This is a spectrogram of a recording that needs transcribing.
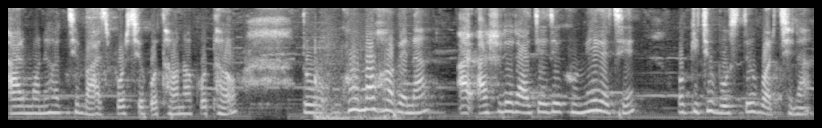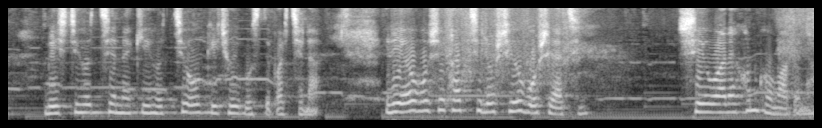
আর মনে হচ্ছে বাজ পড়ছে কোথাও না কোথাও। তো ঘুমও হবে না, আর আসলে রাজিয়া যে ঘুমিয়ে গেছে, ও কিছু বুঝতেও পারছে না। বৃষ্টি হচ্ছে না কি হচ্ছে, ও কিছুই বুঝতে পারছে না। রিয়াও বসে খাচ্ছিল, সেও বসে আছে। সেও আর এখন ঘুমাবে না।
